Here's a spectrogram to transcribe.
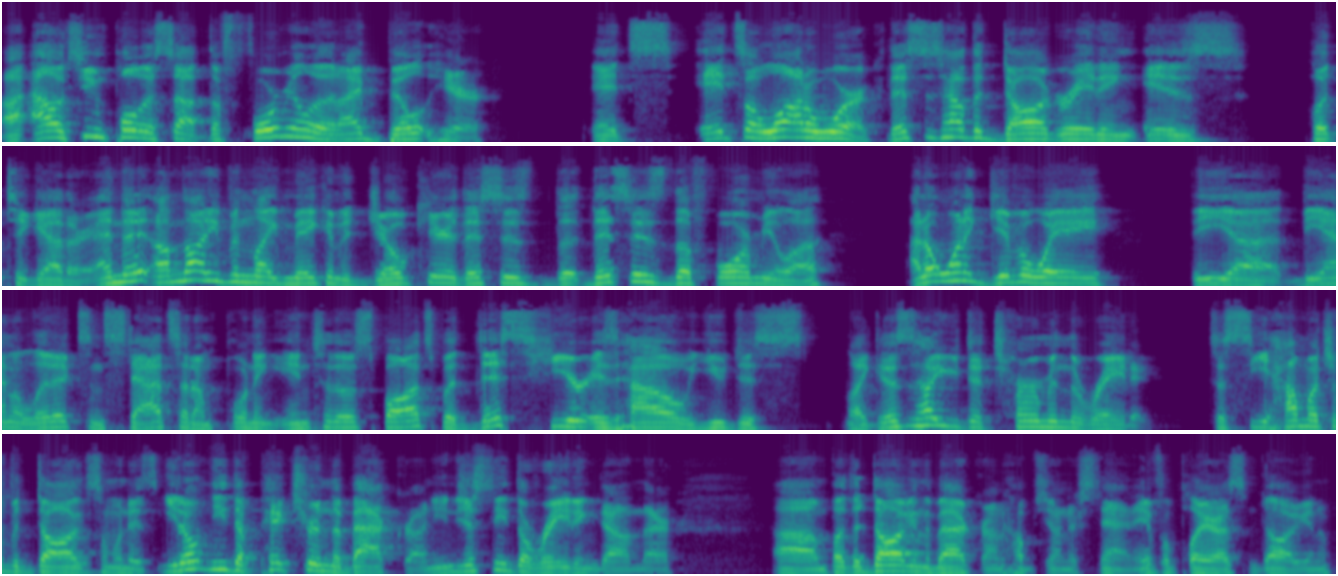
Uh, Alex, you can pull this up. The formula that I built here, it's it's a lot of work. This is how the dog rating is put together. And th- I'm not even like making a joke here. This is the this is the formula. I don't want to give away the uh the analytics and stats that I'm putting into those spots, but this here is how you just like this is how you determine the rating to see how much of a dog someone is. You don't need the picture in the background. You just need the rating down there. Um, but the dog in the background helps you understand if a player has some dog in him.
